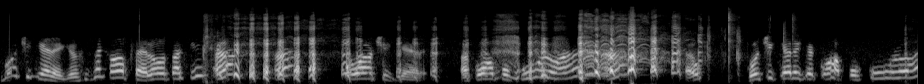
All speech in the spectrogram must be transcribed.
Boche quiere que usted coja pelota aquí, ¿ah? ¿Ah? Boche quiere. ¿A coja por culo, ah? ¿Ah? Quiere que coja por culo, ah?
